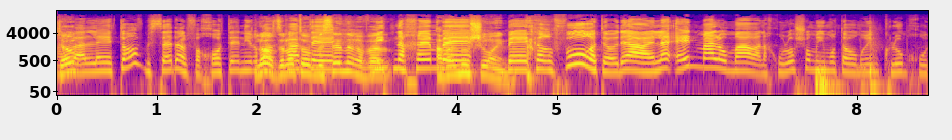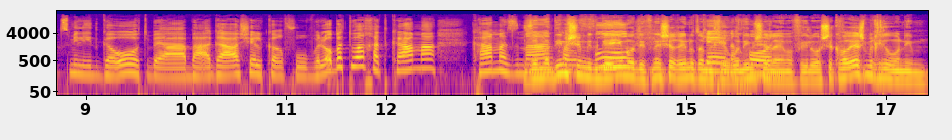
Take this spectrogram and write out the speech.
טוב. אבל uh, טוב, בסדר, לפחות uh, ניר לא, ברקת זה לא טוב, uh, בסדר, אבל... מתנחם אבל ב- בקרפור, אתה יודע, אין, אין מה לומר, אנחנו לא שומעים אותם אומרים כלום חוץ מלהתגאות בהגעה של קרפור, ולא בטוח עד כמה, כמה זמן קרפור... זה מדהים קרפור... שמתגאים עוד לפני שראינו את כן, המחירונים נכון. שלהם אפילו, או שכבר יש מחירונים.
